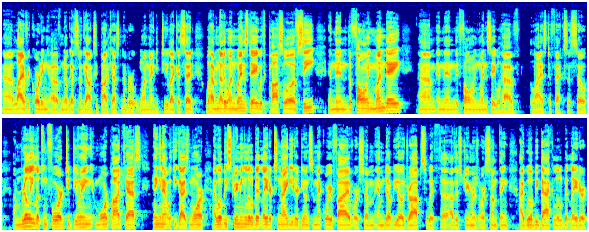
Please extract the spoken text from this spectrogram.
Uh, live recording of No Guts, No Galaxy podcast number 192. Like I said, we'll have another one Wednesday with Apostle OFC, and then the following Monday um, and then the following Wednesday, we'll have Elias Toufexis. So I'm really looking forward to doing more podcasts, hanging out with you guys more. I will be streaming a little bit later tonight, either doing some MechWarrior 5 or some MWO drops with uh, other streamers or something. I will be back a little bit later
